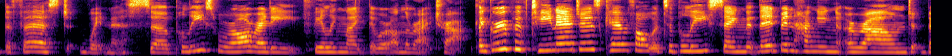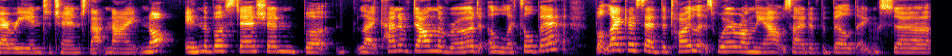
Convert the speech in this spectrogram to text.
the first witness, so police were already feeling like they were on the right track. A group of teenagers came forward to police saying that they'd been hanging around Bury Interchange that night, not in the bus station, but like kind of down the road a little bit. But like I said, the toilets were on the outside of the building, so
